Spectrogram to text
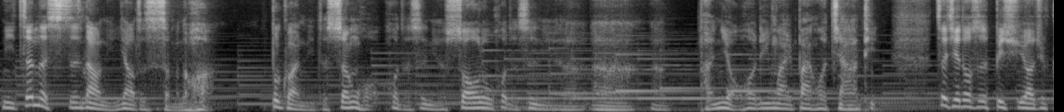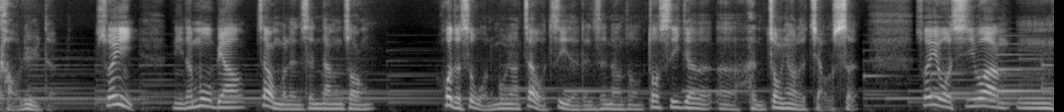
你真的知道你要的是什么的话，不管你的生活，或者是你的收入，或者是你的呃呃朋友或另外一半或家庭。这些都是必须要去考虑的，所以你的目标在我们人生当中，或者是我的目标，在我自己的人生当中，都是一个呃很重要的角色。所以我希望，嗯，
